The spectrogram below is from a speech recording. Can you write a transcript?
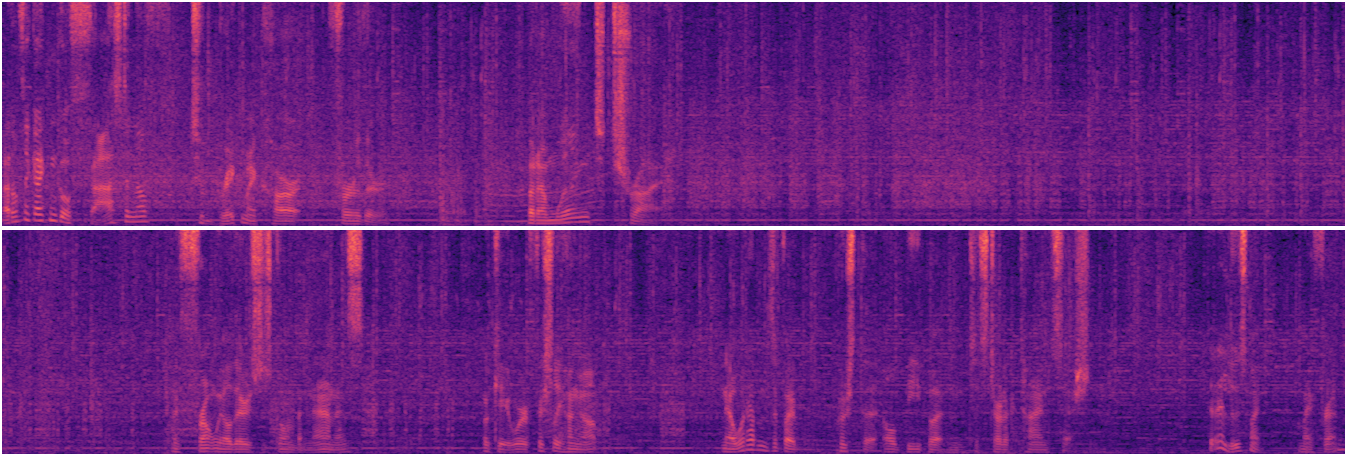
I don't think I can go fast enough to break my car further. But I'm willing to try. My front wheel there is just going bananas. Okay, we're officially hung up. Now, what happens if I push the LB button to start a time session? Did I lose my, my friend?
